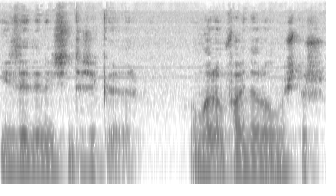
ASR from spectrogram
İzlediğiniz için teşekkür ederim. Umarım faydalı olmuştur.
